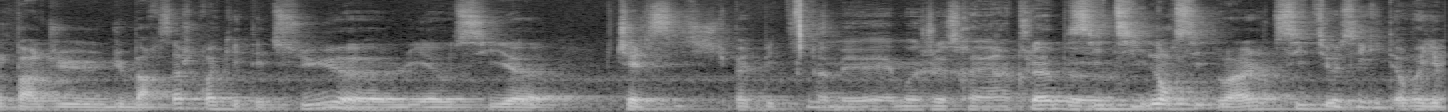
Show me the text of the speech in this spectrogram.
On parle du, du Barça, je crois, qui était dessus. Euh, Il y a aussi euh, Chelsea, si je dis pas de bêtises. Ah, mais moi, je serais un club. euh, City, non, City, voilà, City aussi qui était. Il y a-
